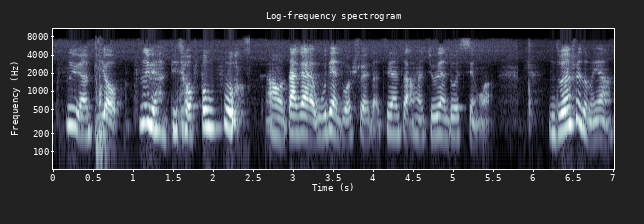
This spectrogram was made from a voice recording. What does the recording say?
资源比较资源比较丰富，然后大概五点多睡的，今天早上九点多醒了。你昨天睡怎么样？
